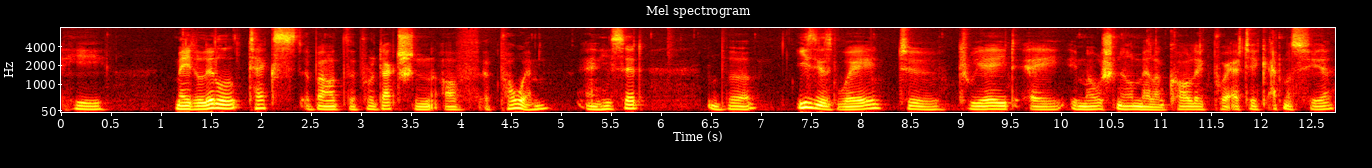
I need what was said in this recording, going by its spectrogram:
He made a little text about the production of a poem, and he said the easiest way to create a emotional, melancholic, poetic atmosphere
